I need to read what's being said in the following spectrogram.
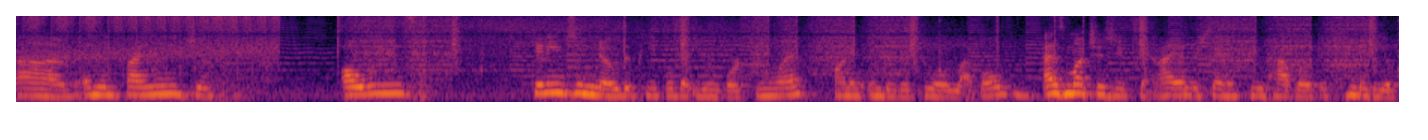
Um, and then finally, just always getting to know the people that you're working with on an individual level as much as you can. I understand if you have like a committee of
